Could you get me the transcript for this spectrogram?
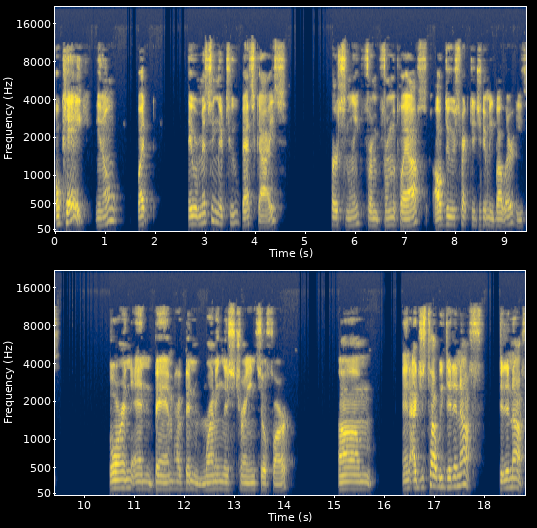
okay, you know, but they were missing their two best guys personally from from the playoffs. All due respect to Jimmy Butler, he's Goran and Bam have been running this train so far. Um, and I just thought we did enough, did enough.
